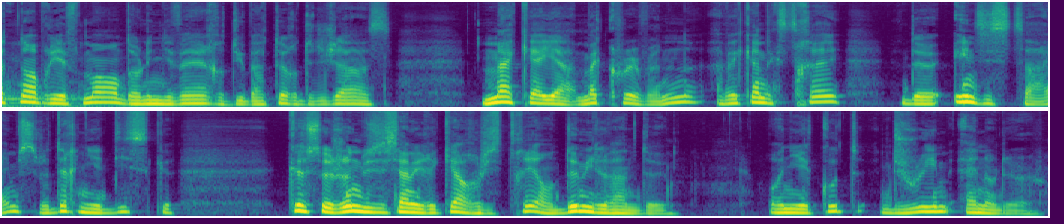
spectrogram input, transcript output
Maintenant brièvement dans l'univers du batteur de jazz Makaya McCraven avec un extrait de In These Times, le dernier disque que ce jeune musicien américain a enregistré en 2022. On y écoute Dream Another.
